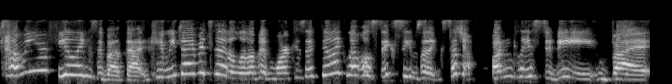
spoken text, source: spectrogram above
tell me your feelings about that. Can we dive into that a little bit more? Because I feel like level six seems like such a fun place to be, but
